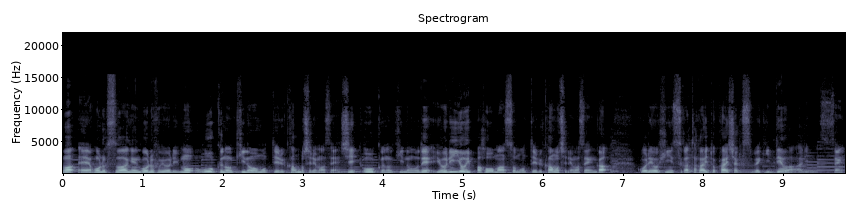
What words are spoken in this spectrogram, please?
は、えー、フォルクスワーゲンゴルフよりも多くの機能を持っているかもしれませんし、多くの機能でより良いパフォーマンスを持っているかもしれませんが、これを品質が高いと解釈すべきではありません。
